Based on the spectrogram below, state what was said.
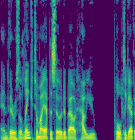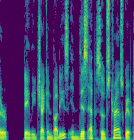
and there is a link to my episode about how you pull together daily check-in buddies in this episode's transcript,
